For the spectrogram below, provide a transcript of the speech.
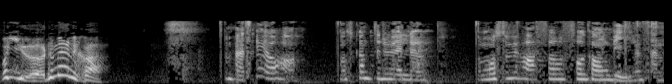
Vad gör du människa? De här ska jag ha. De ska inte du elda upp. De måste vi ha för att få igång bilen sen.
